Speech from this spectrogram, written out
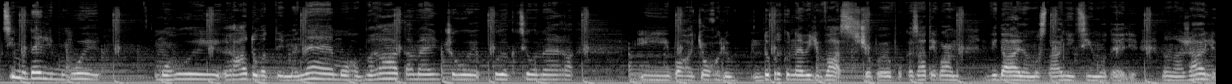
ці моделі могли, могли радувати мене, мого брата меншого колекціонера і багатьох до навіть вас, щоб показати вам в ідеальному стані ці моделі. Ну, на жаль,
